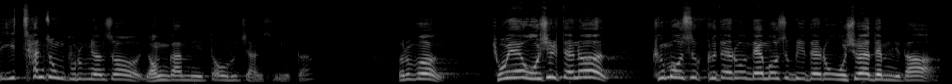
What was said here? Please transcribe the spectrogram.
이 찬송 부르면서 영감이 떠오르지 않습니까? 여러분 교회 오실 때는 그 모습 그대로 내 모습 이대로 오셔야 됩니다.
